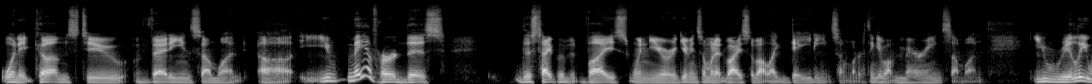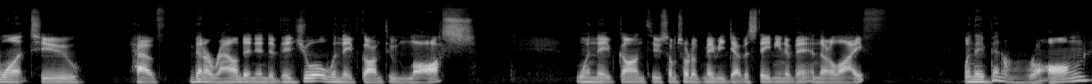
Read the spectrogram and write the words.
when it comes to vetting someone. Uh, you may have heard this this type of advice when you're giving someone advice about like dating someone or thinking about marrying someone. You really want to have been around an individual when they've gone through loss when they've gone through some sort of maybe devastating event in their life, when they've been wrong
